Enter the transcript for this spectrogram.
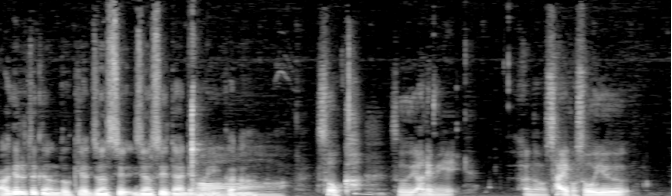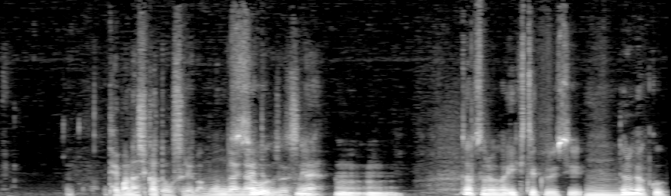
あげるときの動機は純粋、純粋であればいいから。そうか。そういう、ある意味、あの、最後そういう手放し方をすれば問題ないってことですね。うすねうんうん。ただそれが生きてくるし、とにかく、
